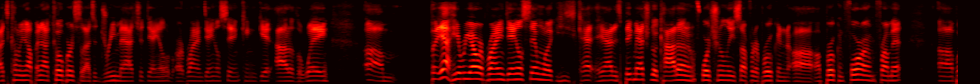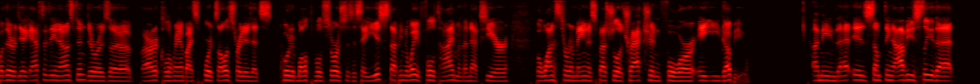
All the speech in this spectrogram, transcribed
That's coming up in October, so that's a dream match that Daniel or Bryan Danielson can get out of the way. Um, but yeah, here we are with Bryan Danielson. Like he had his big match with Okada, and unfortunately suffered a broken uh, a broken forearm from it. Uh, but there, like, after the announcement, there was a article ran by Sports Illustrated that's quoted multiple sources to say he is stepping away full time in the next year, but wants to remain a special attraction for AEW. I mean, that is something obviously that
